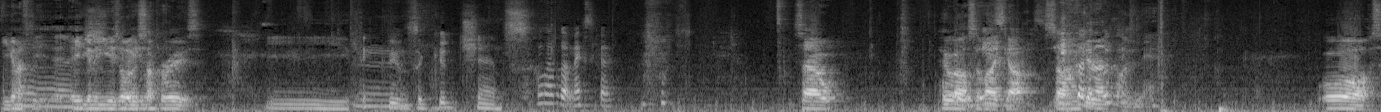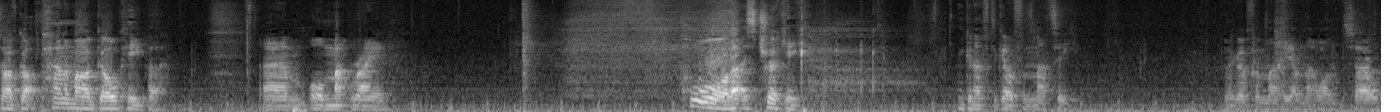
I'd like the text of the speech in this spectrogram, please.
you're gonna have to, are you going to use all your Socceroos? I think there's a good chance. Oh, I've got Mexico. So, who else have I got? So You've I'm got a gonna. good one there. Oh, so I've got Panama goalkeeper, um, or Matt Ryan. Oh, that is tricky. I'm gonna have to go for Matty. I'm gonna go for Matty on that one. So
